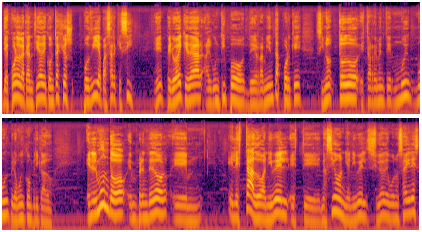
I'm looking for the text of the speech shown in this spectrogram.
De acuerdo a la cantidad de contagios, podría pasar que sí, ¿eh? pero hay que dar algún tipo de herramientas porque si no, todo está realmente muy, muy, pero muy complicado. En el mundo emprendedor, eh, el Estado a nivel este, nación y a nivel ciudad de Buenos Aires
